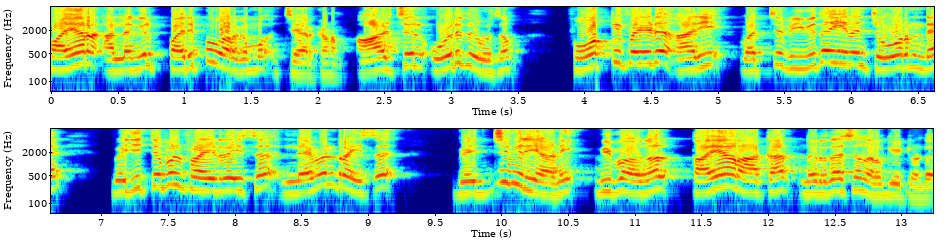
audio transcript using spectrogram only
പയർ അല്ലെങ്കിൽ പരിപ്പ് വർഗമോ ചേർക്കണം. ആഴ്ചയിൽ ഒരു ദിവസം ഫോർട്ടിഫൈഡ് അരി വച്ച് വിവിധ ഇനം ചോറിന്റെ vegetable fried rice lemon rice veg biryani വിഭവങ്ങൾ തയ്യാറാക്കാൻ നിർദ്ദേശം നൽകിയിട്ടുണ്ട്.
